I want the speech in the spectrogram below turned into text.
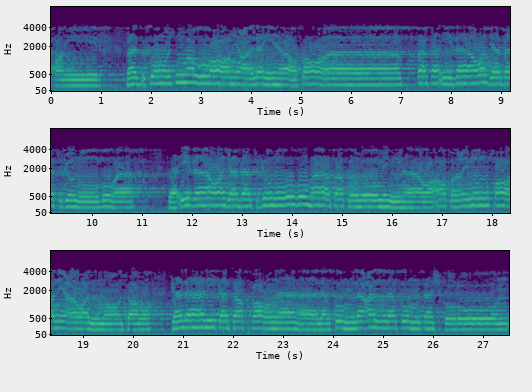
خير. فاذكروا اسم الله عليها صواف فإذا وجبت جنوبها فإذا وجبت جنوبها فكلوا منها وأطعموا القانع والمعتر. كذلك سخرناها لكم لعلكم تشكرون.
